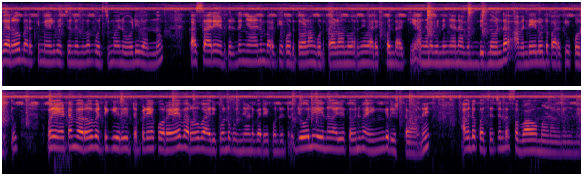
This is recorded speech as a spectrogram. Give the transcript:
വിറവ് പറക്കി മേളിൽ വെച്ചുകൊണ്ടിരുന്നപ്പം കൊച്ചുമോൻ ഓടി വന്നു. കസാര എടുത്തിട്ട് ഞാനും പറക്കി കൊടുത്തോളാം കൊടുത്തോളാം എന്ന് പറഞ്ഞ് വരക്കുണ്ടാക്കി. അങ്ങനെ പിന്നെ ഞാൻ അവന്റെ ഇരുന്നുകൊണ്ട് അവന്റെ കയ്യിലോട്ട് പറക്കി കൊടുത്തു. അപ്പോൾ ഏട്ടൻ വിറവ് വെട്ടി കീറി ഇട്ടപ്പോഴേ കുറേ വിറവ് വാരിക്കൊണ്ട് കുഞ്ഞാണ് പെരയെ കൊണ്ടിട്ട് ജോലി ചെയ്യുന്ന കാര്യമൊക്കെ അവന് ഭയങ്കര ഇഷ്ടമാണ്. അവന്റെ കൊച്ചച്ഛന്റെ സ്വഭാവമാണ് അവനങ്ങനെ.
